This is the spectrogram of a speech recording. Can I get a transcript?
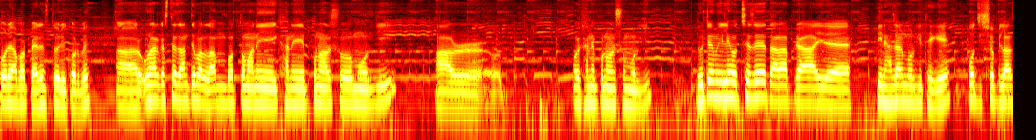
করে আবার প্যারেন্টস তৈরি করবে। আর ওনার কাছ থেকে জানতে পারলাম, বর্তমানে এখানে পনেরোশো মুরগি, আর ওইখানে পনেরোশো মুরগি। দুইটা মিলে হচ্ছে যে তারা প্রায় তিন হাজার মুরগি থেকে পঁচিশশো প্লাস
